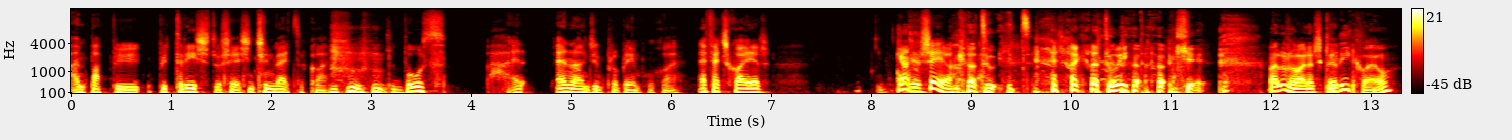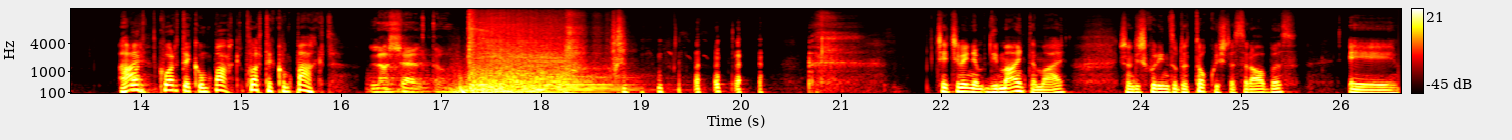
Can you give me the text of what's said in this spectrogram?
un po' più più triste, cioè in cin vezza qua. Il bus è è non un problema con qua. E fetch qua er Ja, schön. gratuit. Era gratuito. ok. Ma allora vai a sclerico, eh? oh? Hai, Quart, quart e compact. quarto è compact. La scelta. C'è ci viene di mente mai, sono discorrendo su de to queste robes e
